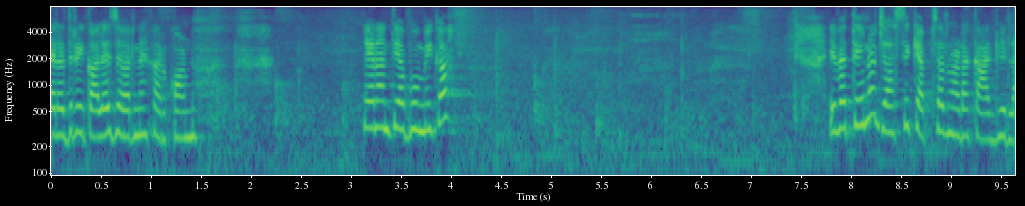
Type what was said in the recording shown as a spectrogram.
ಯಾರಾದ್ರೂ ಈ ಕಾಲೇಜ್ ಅವ್ರನ್ನೇ ಕರ್ಕೊಂಡು. ಏನಂತೀಯ ಭೂಮಿಕಾ? ಇವತ್ತೇನೂ ಜಾಸ್ತಿ ಕ್ಯಾಪ್ಚರ್ ಮಾಡೋಕ್ಕಾಗಿಲ್ಲ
